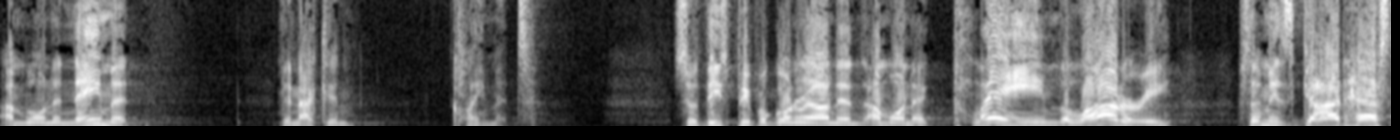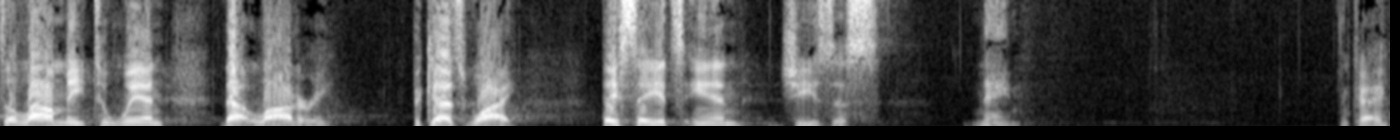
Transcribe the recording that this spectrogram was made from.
I'm going to name it, then I can claim it. So these people are going around and I'm going to claim the lottery. So that means God has to allow me to win that lottery. Because why? They say it's in Jesus' name. Okay?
